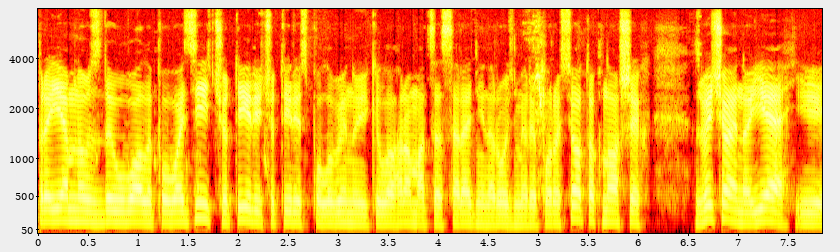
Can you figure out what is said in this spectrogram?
приємно здивували по вазі. 4-4,5 кг це середні на розміри поросяток наших. Звичайно, є і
